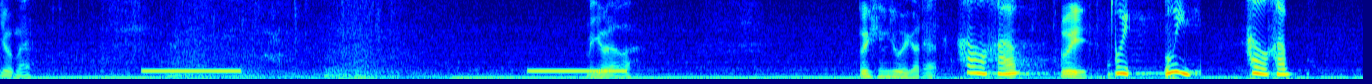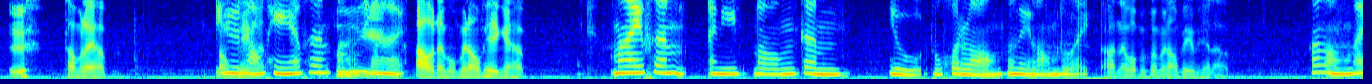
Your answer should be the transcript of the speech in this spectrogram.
อยู่ไหมไม่อยู่แล้วปะอุ้ยยังอยู่อีกเหรอเนี่ยฮัลโหลครับ อุ้ยอุ้ยอุ้ยฮัลโหลครับ เออทำอะไรครับยืนร้องเพลงให้เพื่อนฟัเฮ้งยใช่อ้าวไหนผมไม่ร้องเพลงไงครับ ไม่เพื่อนอันนี้ร้องกันอยู่ทุกคนร้องก็เลยร้องด้วยอ้าวไหนบอกเป็นคนไม่ร้องเพลงไม่ใช่เหรอครับ ก็ร้องได้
